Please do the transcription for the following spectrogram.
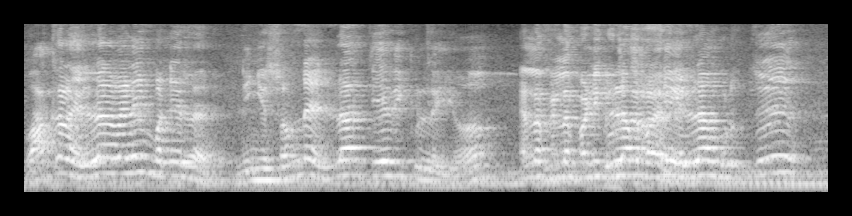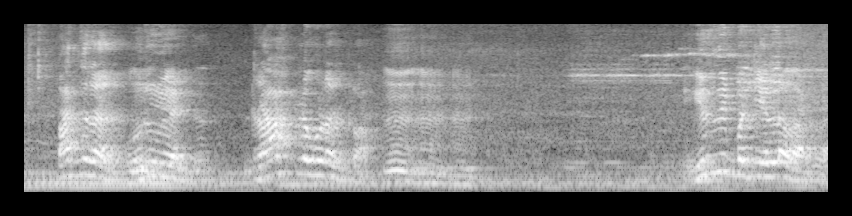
வாக்காளர் எல்லா வேலையும் பண்ணிடுறாரு. நீங்க சொன்ன எல்லா தேதிக்குள்ளேயும் எல்லாம் ஃபில்அப் பண்ணி பண்ணி எல்லாம் கொடுத்து பார்த்துறாரு ஒரு டிராஃப்ட்ல கூட இருக்கலாம். ம், ம், ம். இறுதி பட்டியல்ல வரல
